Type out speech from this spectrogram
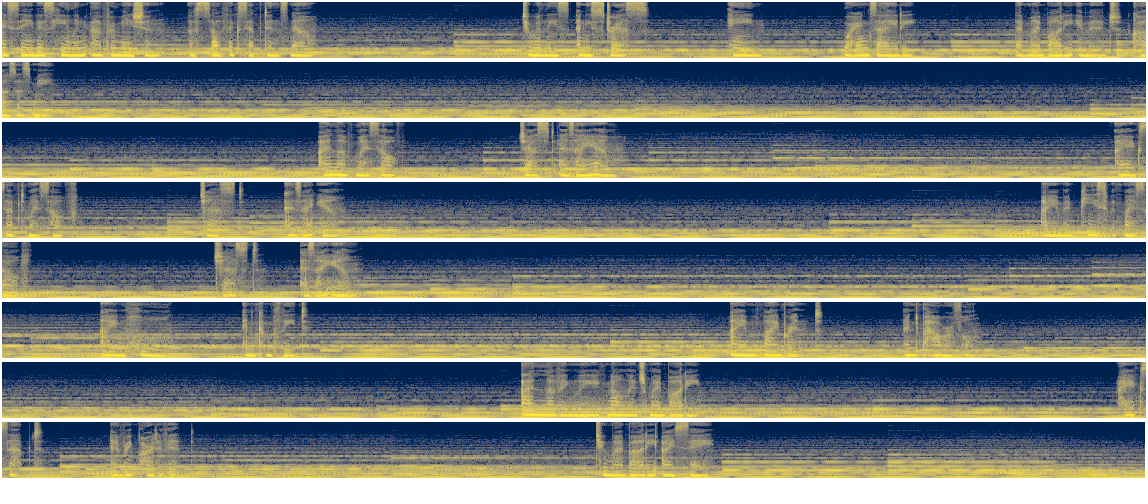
I say this healing affirmation of self acceptance now to release any stress, pain, or anxiety that my body image causes me. Myself just as I am. I accept myself just as I am. I am at peace with myself just as I am. Whole and complete. I am vibrant and powerful. I lovingly acknowledge my body. I accept every part of it. To my body, I say,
